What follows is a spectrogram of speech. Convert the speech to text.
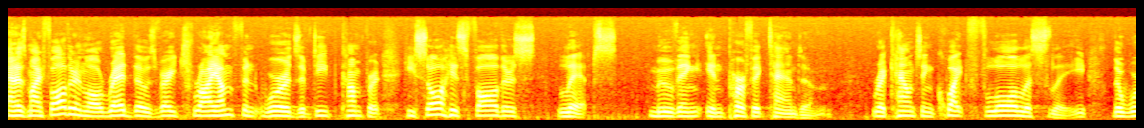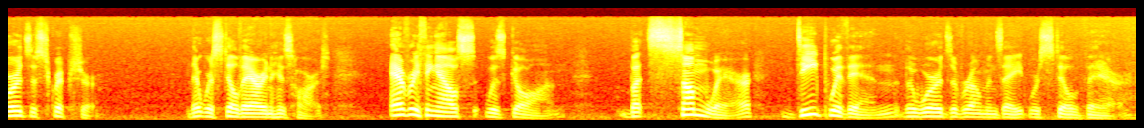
And as my father in law read those very triumphant words of deep comfort, he saw his father's lips moving in perfect tandem, recounting quite flawlessly the words of Scripture that were still there in his heart. Everything else was gone. But somewhere, deep within, the words of Romans 8 were still there.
